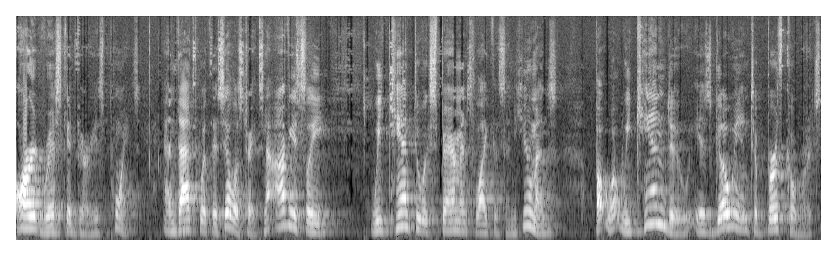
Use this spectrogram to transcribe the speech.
are at risk at various points. And that's what this illustrates. Now, obviously, We can't do experiments like this in humans, but what we can do is go into birth cohorts.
